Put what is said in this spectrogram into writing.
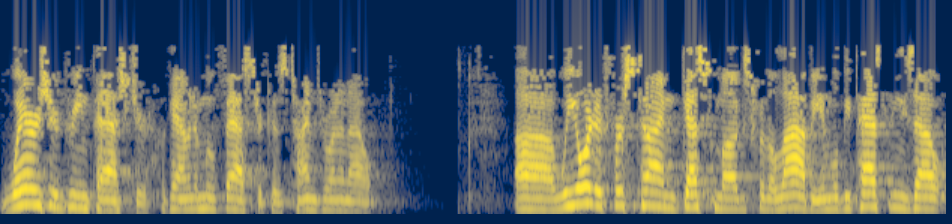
where's your green pasture? Okay, I'm going to move faster because time's running out. Uh, we ordered first time guest mugs for the lobby, and we'll be passing these out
